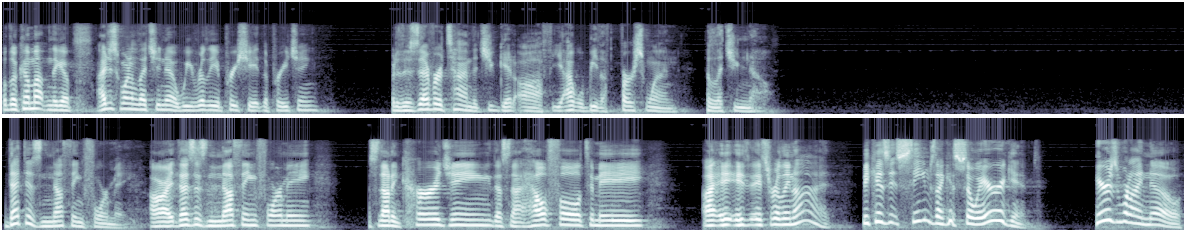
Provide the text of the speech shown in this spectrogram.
But they'll come up and they go, I just want to let you know we really appreciate the preaching. But if there's ever a time that you get off, I will be the first one to let you know. That does nothing for me. All right, that does nothing for me. It's not encouraging. That's not helpful to me. Uh, it, it's really not. Because it seems like it's so arrogant. Here's what I know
